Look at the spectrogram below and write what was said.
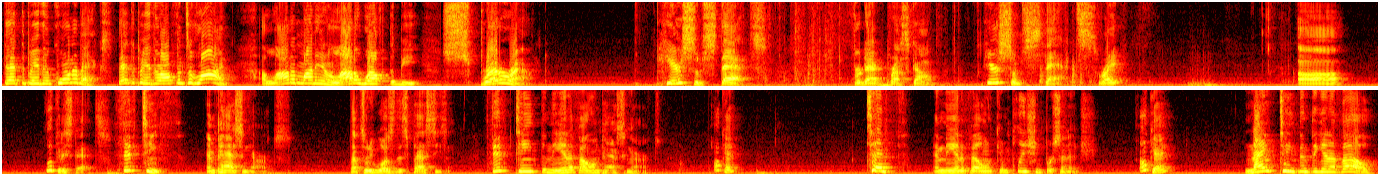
They have to pay their cornerbacks. They have to pay their offensive line. A lot of money and a lot of wealth to be spread around. Here's some stats for Dak Prescott. Here's some stats, right? Uh, look at his stats. 15th in passing yards. That's what he was this past season. 15th in the NFL in passing yards. Okay. 10th in the NFL in completion percentage. Okay. 19th in the NFL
